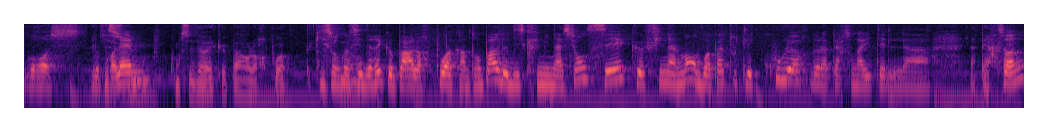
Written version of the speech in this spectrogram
grosses. Le Qui problème, sont considérés que par leur poids. qui sont finalement. considérés que par leur poids. Quand on parle de discrimination, c'est que finalement, on ne voit pas toutes les couleurs de la personnalité de la, la personne.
